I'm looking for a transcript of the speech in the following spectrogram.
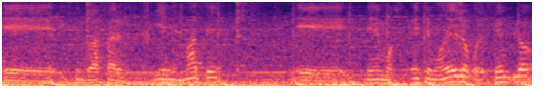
eh, y siempre va a estar bien el mate. Eh, tenemos este modelo, por ejemplo,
